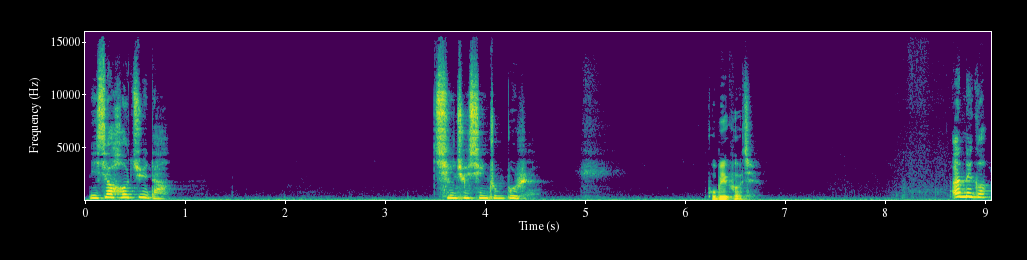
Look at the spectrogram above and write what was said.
你消耗巨大，青丘心中不忍。不必客气。啊，那个，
